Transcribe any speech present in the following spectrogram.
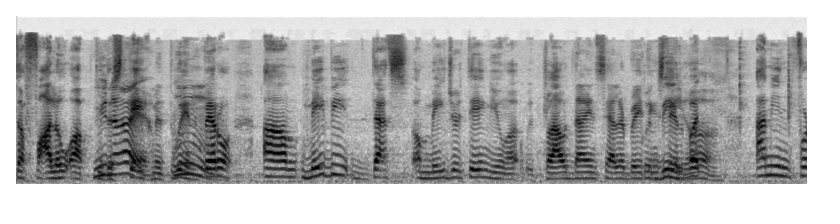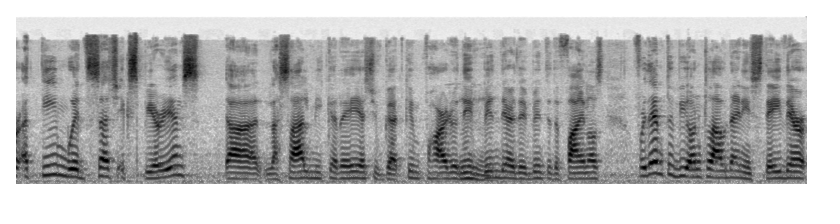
the follow-up to Yun the eh. statement win. Pero um, maybe that's a major thing, yung uh, Cloud9 celebrating Could be, still. But. I mean, for a team with such experience, uh, LaSalle, Mika Reyes, you've got Kim Fajardo, Mm. they've been there, they've been to the finals. For them to be on Cloud9 and stay there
